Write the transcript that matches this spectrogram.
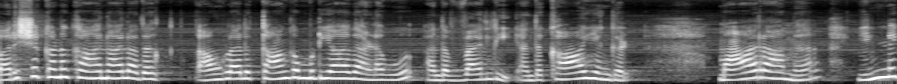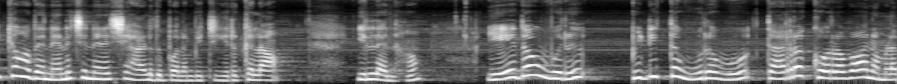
வருஷக்கணக்கானால் அதை அவங்களால தாங்க முடியாத அளவு அந்த வலி அந்த காயங்கள் மாறாமல் இன்றைக்கும் அதை நினச்சி நினச்சி அழுது புலம்பிட்டு இருக்கலாம். இல்லைன்னா ஏதோ ஒரு பிடித்த உறவு தரக்குறைவாக நம்மளை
